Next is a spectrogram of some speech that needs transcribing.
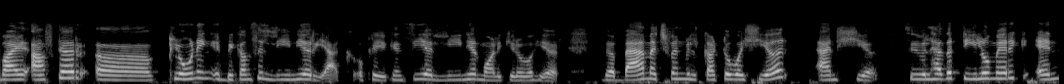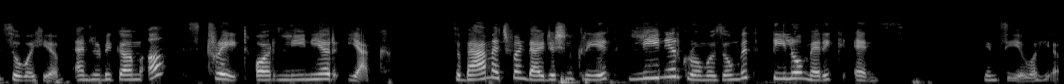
By after uh, cloning, it becomes a linear yak. Okay, you can see a linear molecule over here. The BAMH1 will cut over here and here. So you will have the telomeric ends over here, and it will become a straight or linear yak. So BAMH1 digestion creates linear chromosome with telomeric ends. You can see over here.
